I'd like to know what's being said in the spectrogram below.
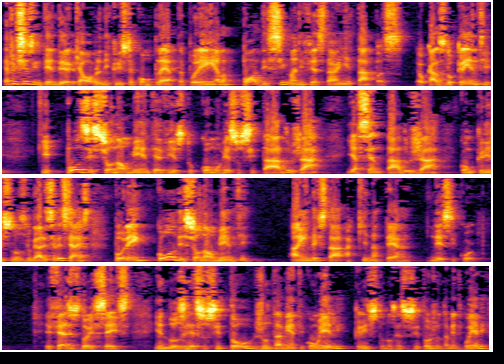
É preciso entender que a obra de Cristo é completa, porém ela pode se manifestar em etapas. É o caso do crente, que posicionalmente é visto como ressuscitado já e assentado já com Cristo nos lugares celestiais. Porém, condicionalmente, ainda está aqui na terra, neste corpo. Efésios 2,6 e nos ressuscitou juntamente com Ele, Cristo nos ressuscitou juntamente com Ele,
